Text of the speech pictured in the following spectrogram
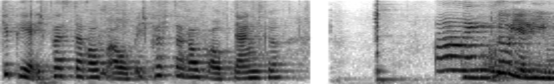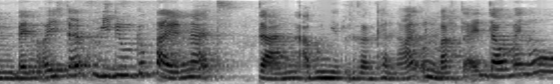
Gib her, ich passe darauf auf. Ich passe darauf auf. Danke. So, ihr Lieben, wenn euch das Video gefallen hat, dann abonniert unseren Kanal und macht einen Daumen hoch.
